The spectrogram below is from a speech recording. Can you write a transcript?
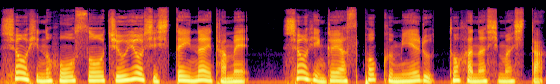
商品の包装を重要視していないため、商品が安っぽく見えると話しました。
